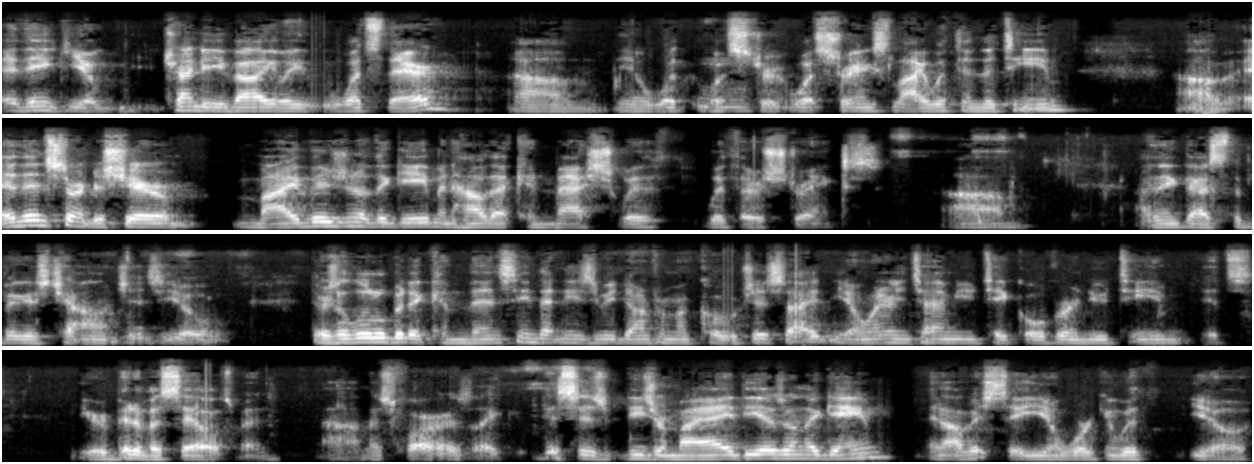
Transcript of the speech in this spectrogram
I think you know trying to evaluate what's there um you know what what mm-hmm. what strengths lie within the team um, and then starting to share my vision of the game and how that can mesh with with their strengths um, I think that's the biggest challenge is, you know, there's a little bit of convincing that needs to be done from a coach's side. You know, anytime you take over a new team, it's, you're a bit of a salesman um, as far as like, this is, these are my ideas on the game. And obviously, you know, working with, you know,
